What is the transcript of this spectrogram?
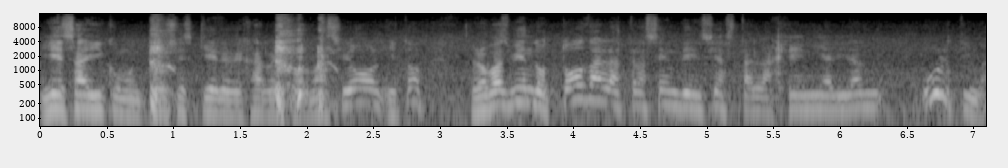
Y es ahí como entonces quiere dejar la información y todo. Pero vas viendo toda la trascendencia hasta la genialidad última.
